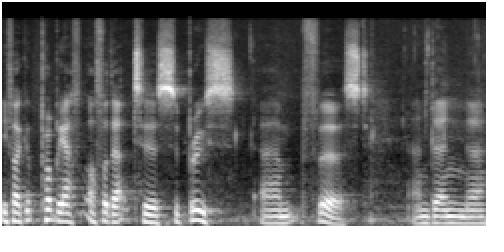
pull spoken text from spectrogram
if I could probably offer that to Sir Bruce um, first, and then. Uh,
